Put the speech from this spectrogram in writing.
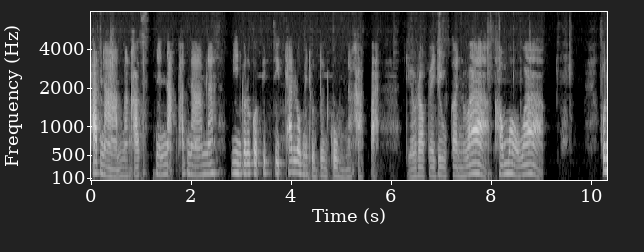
ธาตุน้ำนะคะ เน้นหนักธาตุน้ำนะ มีนกรกฎพิจิกธาตุลมมีถุนตุนกุมนะคะปะเดี๋ยวเราไปดูกันว่าเขามองว่า คน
